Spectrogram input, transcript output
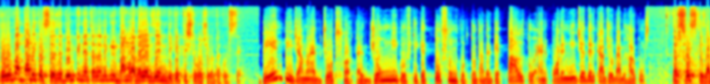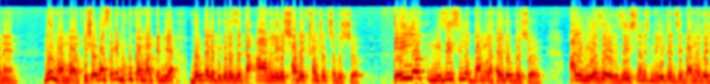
প্রভুপাত দাবি করছে যে বিএনপি নেতারা নাকি বাংলা ভাইয়ের এমপিকে পৃষ্ঠপোষকতা করছে। বিএনপি জামায়াত জোট সরকার জঙ্গি গোষ্ঠীকে তোষণ করতো তাদেরকে পালতো এন্ড পরে নিজেদের কাজেও ব্যবহার করতো তার সোর্সকে জানেন? নূর মোহাম্মদ কিশোরগঞ্জ থেকে নৌকা মার্কে নিয়ে ভোট ডাকাতি করে যেটা আওয়ামী লীগের সাবেক সংসদ সদস্য। এই লোক নিজেই ছিল বাংলা হাইদের দোষর আলী রিয়াজের যে ইসলামিক মিলিটেন্সি বাংলাদেশ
